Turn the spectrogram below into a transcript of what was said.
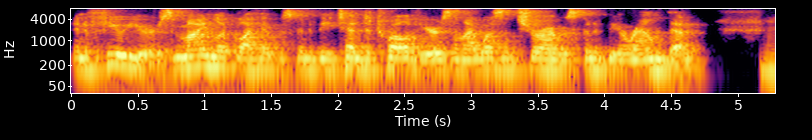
in a few years. Mine looked like it was going to be 10 to 12 years, and I wasn't sure I was going to be around then.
